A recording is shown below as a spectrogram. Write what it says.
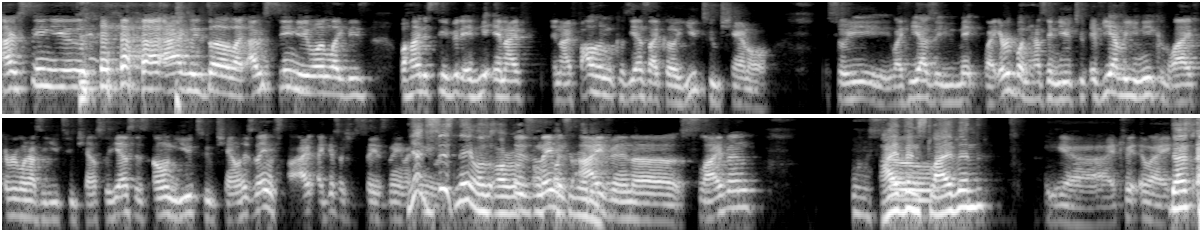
I've seen you." I actually tell like I've seen you on like these behind the scenes video, and he and I and I follow him because he has like a YouTube channel. So he like he has a unique like everyone has a YouTube. If you have a unique life, everyone has a YouTube channel. So he has his own YouTube channel. His name is I, I guess I should say his name. I Yeah, it's his name. Or, or, his or- name or- is. Ivan uh Sliven. Ivan So- Sliven. Yeah, I think like That's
